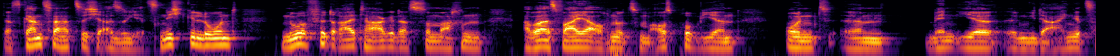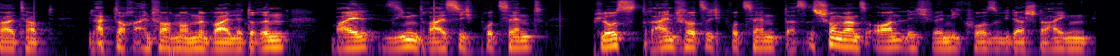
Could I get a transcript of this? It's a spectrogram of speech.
Das Ganze hat sich also jetzt nicht gelohnt, nur für drei Tage das zu machen, aber es war ja auch nur zum Ausprobieren. Und ähm, wenn ihr irgendwie da eingezahlt habt, bleibt doch einfach noch eine Weile drin, weil 37 Prozent plus 43 Prozent, das ist schon ganz ordentlich. Wenn die Kurse wieder steigen,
